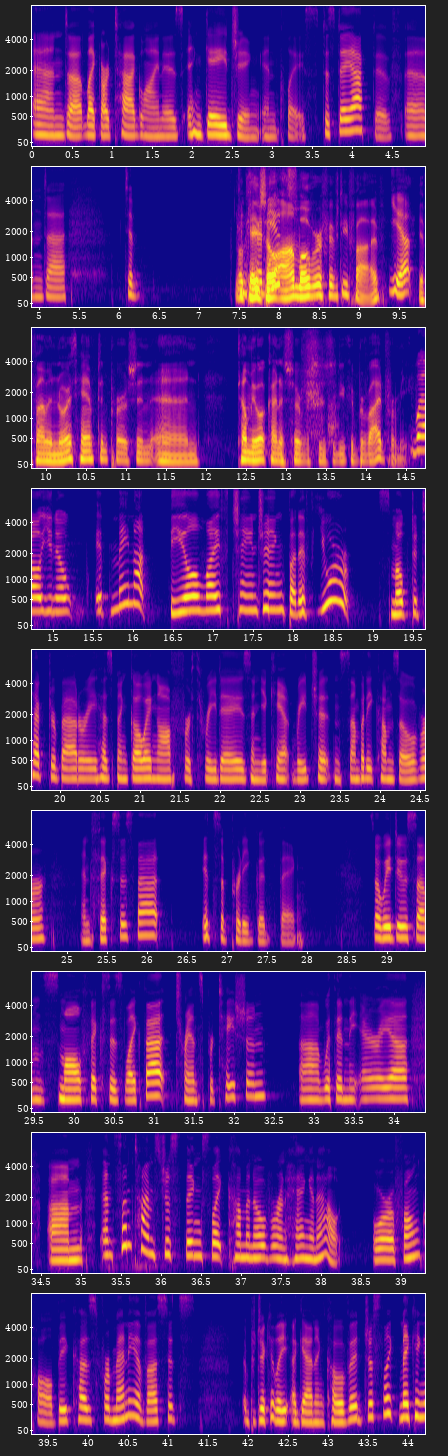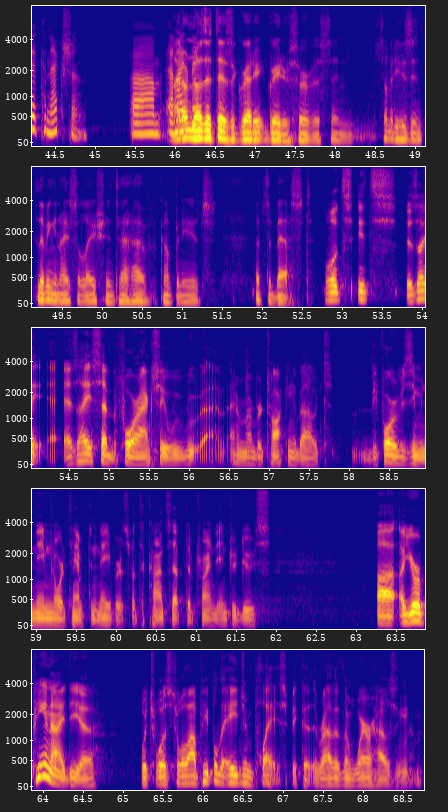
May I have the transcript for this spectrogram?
And uh, like our tagline is engaging in place to stay active and uh, to. Okay, so. I'm over 55. yeah If I'm a Northampton person, and tell me what kind of services that you could provide for me. Well, you know, it may not feel life changing, but if your smoke detector battery has been going off for three days and you can't reach it, and somebody comes over and fixes that, it's a pretty good thing. So we do some small fixes like that, transportation uh, within the area, um, and sometimes just things like coming over and hanging out or a phone call, because for many of us, it's particularly again in COVID, just like making a connection. Um, and I I, don't know think- that there's a greater, greater service than somebody who's in, living in isolation to have company. It's that's the best. Well, it's it's as I as I said before. Actually, we, we- I remember talking about before it was even named Northampton Neighbors, but the concept of trying to introduce uh, a European idea, which was to allow people to age in place because rather than warehousing them,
